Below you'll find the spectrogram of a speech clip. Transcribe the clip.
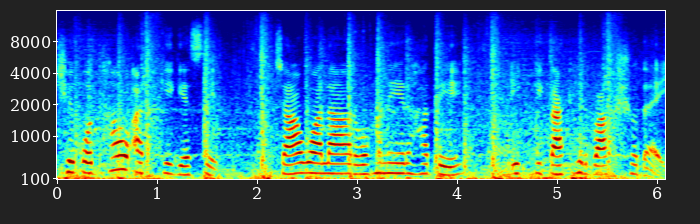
সে কোথাও আটকে গেছে। চাওয়ালা রোহানের হাতে একটি কাঠের বাক্স দেয়।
